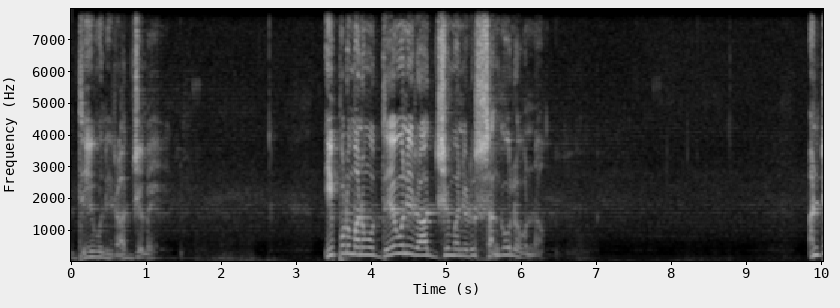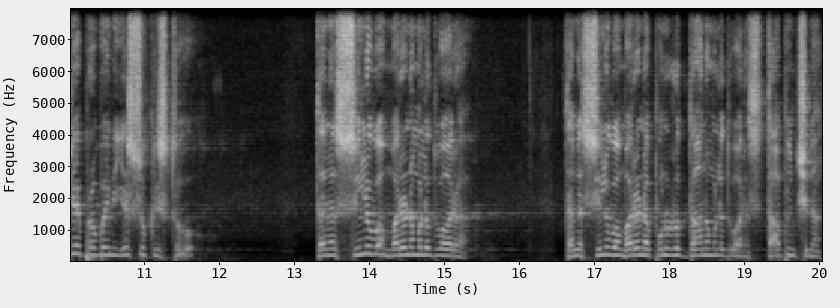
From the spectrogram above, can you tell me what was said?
దేవుని రాజ్యమే. ఇప్పుడు మనము దేవుని రాజ్యమనుడు సంఘంలో ఉన్నాం. అంటే ప్రభు అయిన యేసుక్రీస్తు తన శిలువ మరణముల ద్వారా తన శిలువ మరణ పునరుద్ధానముల ద్వారా స్థాపించిన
